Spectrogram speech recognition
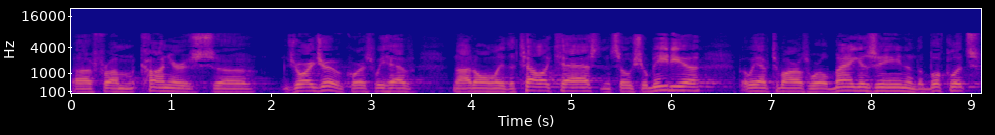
uh, from Conyers, uh, Georgia. Of course, we have not only the telecast and social media, but we have tomorrow's World Magazine and the booklets.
